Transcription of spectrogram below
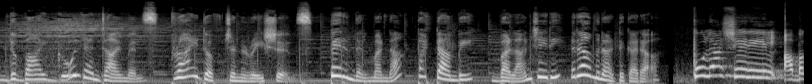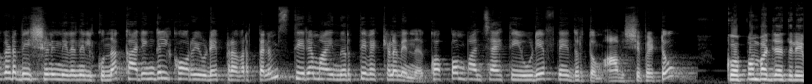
Dubai gold and diamonds pride of generations Perinthalmanna Pattambi Valanchery Ramanattukara. പുലാശ്ശേരിയിൽ അപകട ഭീഷണി നിലനിൽക്കുന്ന കരിങ്കൽ കോറയുടെ പ്രവർത്തനം സ്ഥിരമായി നിർത്തിവെക്കണമെന്ന് കൊപ്പം പഞ്ചായത്ത് യു നേതൃത്വം ആവശ്യപ്പെട്ടു. കൊപ്പം പഞ്ചായത്തിലെ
